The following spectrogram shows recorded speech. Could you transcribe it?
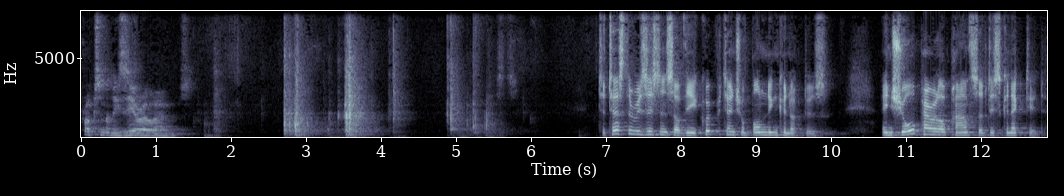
Approximately zero ohms. To test the resistance of the equipotential bonding conductors, Ensure parallel paths are disconnected.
